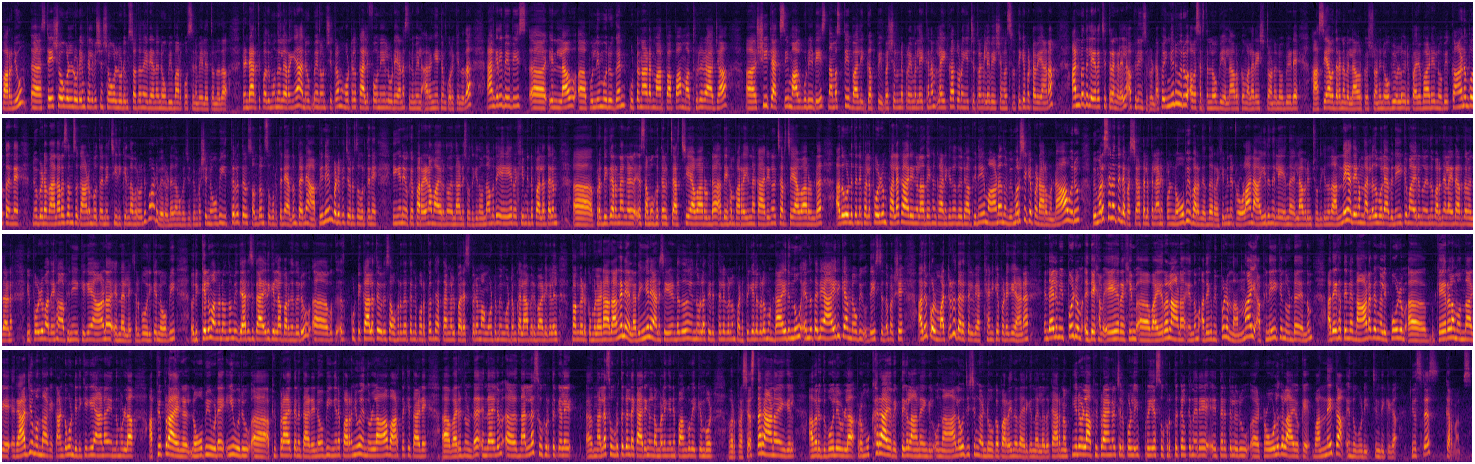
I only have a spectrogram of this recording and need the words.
പറഞ്ഞു. സ്റ്റേജ് ഷോകളിലൂടെയും ടെലിവിഷൻ ഷോകളിലൂടെയും ശ്രദ്ധ നേടിയാണ് നോബി മാർക്കോ സിനിമയിൽ എത്തുന്നത്. രണ്ടായിരത്തി പതിമൂന്നിൽ ഇറങ്ങിയ അനൂപ് മേനോൻ ചിത്രം ഹോട്ടൽ കാലിഫോർണിയയിലൂടെയാണ് സിനിമയിൽ അരങ്ങേറ്റം കുറിക്കുന്നത്. Angry babies in love Pulimurugan Kuttanadan Marpappa Madhuraraja ആ, she taxi Malgudi days Namaste Bali guppy ബഷീറിന്റെ പ്രേമലേഖനം ലൈക്ക തുടങ്ങിയ ചിത്രങ്ങളിലെ വേഷങ്ങൾ ശ്രദ്ധിക്കപ്പെട്ടവയാണ്. അൻപതിലേറെ ചിത്രങ്ങളിൽ അഭിനയിച്ചിട്ടുണ്ട്. അപ്പോൾ ഇങ്ങനെ ഒരു അവസരത്തിൽ നോബി എല്ലാവർക്കും വളരെ ഇഷ്ടമാണ്. നോബിയുടെ ഹാസ്യാവതരണം എല്ലാവർക്കും ഇഷ്ടമാണ്. നോബിയുള്ള ഒരു പരിപാടിയിൽ നോബി കാണുമ്പോൾ തന്നെ നോബിയുടെ മാനറിസംസ് കാണുമ്പോൾ തന്നെ ചിരിക്കുന്നവർ ഒരുപാട് പേരുണ്ട് നമുക്ക് ചുറ്റും. പക്ഷേ നോബി ഇത്തരത്തിൽ സ്വന്തം സുഹൃത്തിനെ അതും തന്നെ അഭിനയം പഠിപ്പിച്ച ഒരു സുഹൃത്തിനെ ഇങ്ങനെയൊക്കെ പറയണമായിരുന്നു എന്നാണ് ചോദിക്കുന്നത്. ഒന്നാമത് എ. റഹീമിന്റെ പലതരം പ്രതികരണങ്ങൾ സമൂഹത്തിൽ ചർച്ചയാവാറുണ്ട്. അദ്ദേഹം പറയുന്ന കാര്യങ്ങൾ ചർച്ചയാവാറുണ്ട്. അതുകൊണ്ട് തന്നെ പലപ്പോഴും പല കാര്യങ്ങൾ അദ്ദേഹം കാണിക്കുന്നത് ഒരു അഭിനയമാണ് എന്ന് വിമർശിക്കപ്പെടാറുമുണ്ട്. ആ ഒരു വിമർശനത്തിന്റെ പശ്ചാത്തലത്തിലാണ് ഇപ്പോൾ നോബി പറഞ്ഞത്. റഹീമിന് ട്രോളാനായിരുന്നില്ലേ എന്ന് എല്ലാവരും ചോദിക്കുന്നത്. അന്നേ അദ്ദേഹം നല്ലതുപോലെ അഭിനയിക്കുമായിരുന്നു എന്ന് പറഞ്ഞാൽ അതിന്റെ അർത്ഥം എന്താണ്? ഇപ്പോഴും അദ്ദേഹം അഭിനയിക്കുകയാണ് എന്നല്ലേ? ചിലപ്പോൾ ഒരിക്കൽ നോബി ഒരിക്കലും അങ്ങനെ ഒന്നും വിചാരിച്ചിട്ടായിരിക്കില്ല പറഞ്ഞതൊരു കുട്ടിക്കാലത്തെ ഒരു സൗഹൃദത്തിന്റെ പുറത്തും തങ്ങൾ പരസ്പരം അങ്ങോട്ടും ഇങ്ങോട്ടും കലാപരിപാടികളിൽ പങ്കെടുക്കുമ്പോൾ എടാ അത് അങ്ങനെയല്ല. അത് ഇങ്ങനെയാണ് ചെയ്യേണ്ടത് എന്നുള്ള തിരുത്തലുകളും പഠിപ്പിക്കലുകളും ഉണ്ടായിരുന്നു എന്ന് തന്നെ ആയിരിക്കാം നോബി ഉദ്ദേശിച്ചത്. പക്ഷേ അതിപ്പോൾ മറ്റൊരു തരത്തിൽ വ്യാഖ്യാനിക്കപ്പെടുകയാണ്. എന്തായാലും ഇപ്പോഴും ഇദ്ദേഹം എ. റഹീം വൈറലാണ് എന്നും അദ്ദേഹം ഇപ്പോഴും നന്നായി അഭിനയിക്കുന്നുണ്ട് എന്നും അദ്ദേഹത്തിന്റെ നാടകങ്ങൾ ഇപ്പോഴും കേരളം ഒന്നാകെ രാജ്യമൊന്നാകെ കണ്ടുകൊണ്ടിരിക്കുകയാണ് എന്നുമുള്ള അഭിപ്രായങ്ങൾ നോബിയുടെ ഈ ഒരു അഭിപ്രായത്തിന് താഴെ നോബി ഇങ്ങനെ പറഞ്ഞു എന്നുള്ള ആ വാർത്തയ്ക്ക് താഴെ വരുന്നുണ്ട്. എന്തായാലും നല്ല സുഹൃത്തുക്കളെ നല്ല സുഹൃത്തുക്കളുടെ കാര്യങ്ങൾ നമ്മളിങ്ങനെ പങ്കുവെക്കുമ്പോൾ അവർ പ്രശസ്തരാണ് എങ്കിൽ അവർ ഇതുപോലെയുള്ള പ്രമുഖരായ വ്യക്തികളാണ് എങ്കിൽ ഒന്ന് ആലോചിച്ചും കണ്ടുമൊക്കെ പറയുന്നതായിരിക്കും നല്ലത്. കാരണം ഇങ്ങനെയുള്ള അഭിപ്രായങ്ങൾ ചിലപ്പോൾ ഈ പ്രിയ സുഹൃത്തുക്കൾക്ക് നേരെ ഇത്തരത്തിലൊരു ട്രോളുകളായൊക്കെ വന്നേക്കാം എന്നുകൂടി ചിന്തിക്കുക. News desk കർമാനസ്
